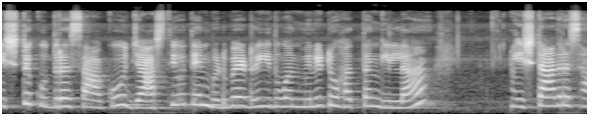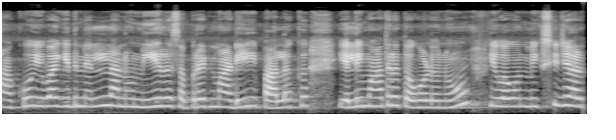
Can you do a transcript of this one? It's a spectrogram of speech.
ಇಷ್ಟು ಕುದ್ರೆ ಸಾಕು. ಜಾಸ್ತಿ ಹೊತ್ತೇನು ಬಿಡಬೇಡ್ರಿ. ಇದು ಒಂದು ಮಿನಿಟು ಹತ್ತಂಗಿಲ್ಲ. ಇಷ್ಟಾದರೆ ಸಾಕು. ಇವಾಗ ಇದನ್ನೆಲ್ಲ ನಾನು ನೀರು ಸಪ್ರೇಟ್ ಮಾಡಿ ಪಾಲಕ್ ಎಲ್ಲಿ ಮಾತ್ರ ತೊಗೊಳ್ಳೋನು ಇವಾಗ ಒಂದು ಮಿಕ್ಸಿ ಜಾರ್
